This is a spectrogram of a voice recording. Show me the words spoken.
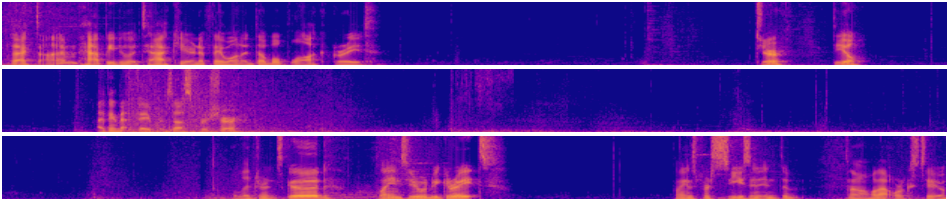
In fact, I'm happy to attack here, and if they want to double block, great. Sure, deal. I think that favors us for sure. Belligerent's good. Plains here would be great. Plains for season into... Oh, that works too.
